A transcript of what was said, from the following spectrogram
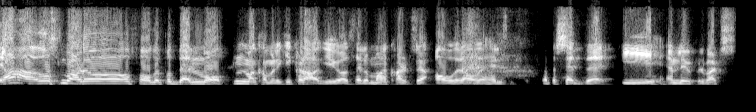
ja, åssen var det å, å få det på den måten? Man kan vel ikke klage selv om man kanskje aller aller helst at det skjedde i en Liverpool-match?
